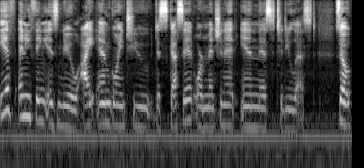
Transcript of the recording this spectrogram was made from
if anything is new, I am going to discuss it or mention it in this to-do list. So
